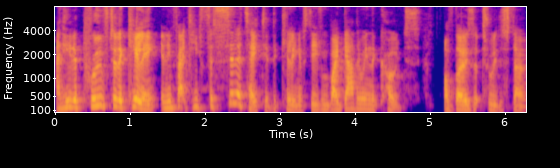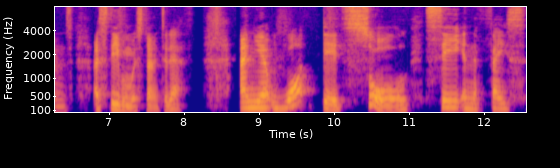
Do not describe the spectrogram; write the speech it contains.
And he'd approved to the killing, and in fact, he'd facilitated the killing of Stephen by gathering the coats of those that threw the stones as Stephen was stoned to death. And yet, what did Saul see in the face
